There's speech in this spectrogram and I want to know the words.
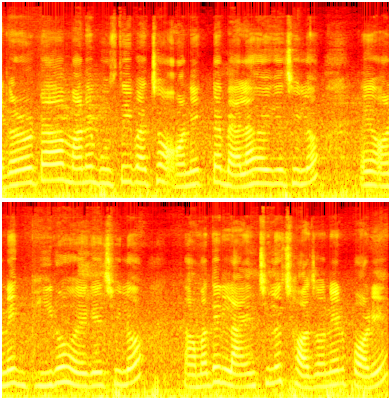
এগারোটা মানে বুঝতেই পারছ, অনেকটা বেলা হয়ে গেছিল, তাই অনেক ভিড়ও হয়ে গেছিল। আমাদের লাইন ছিল ছজনের পরে,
